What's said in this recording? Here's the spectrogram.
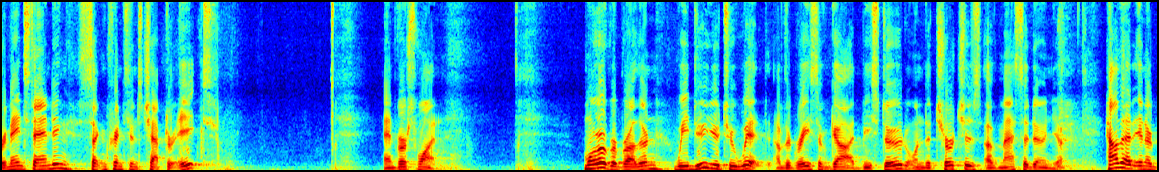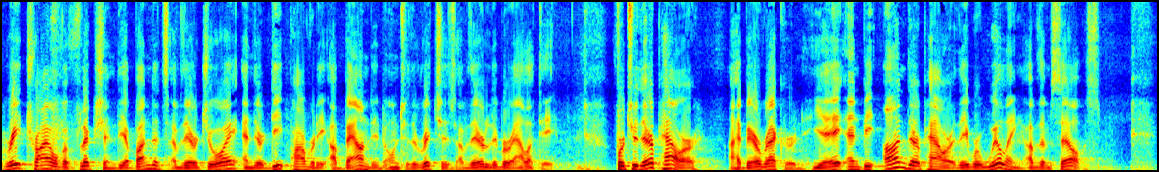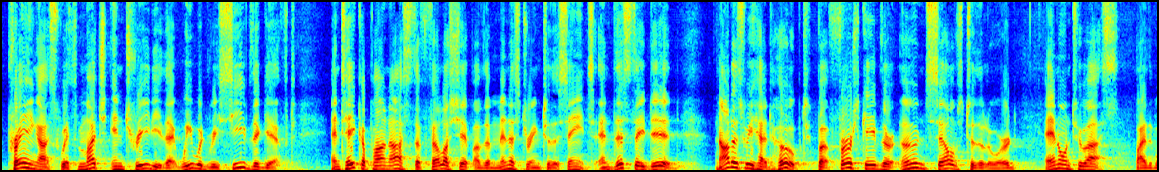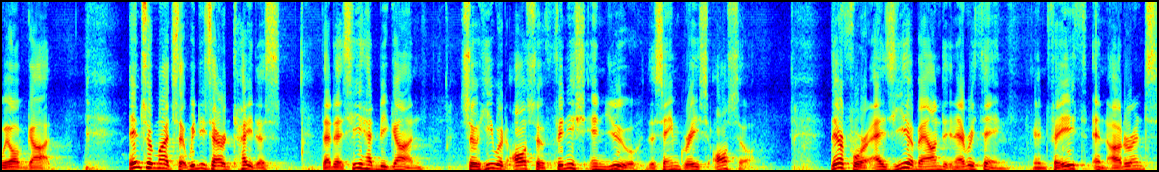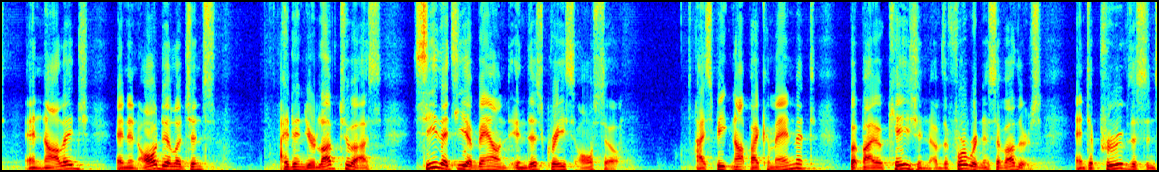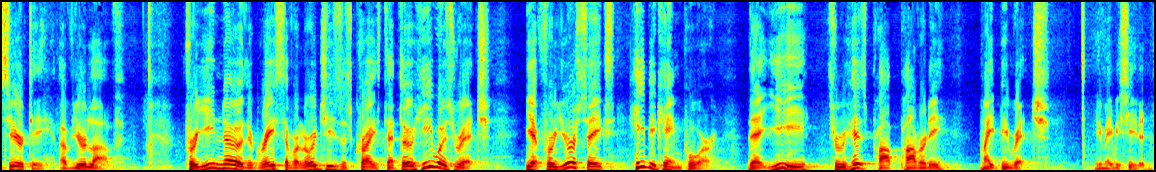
Remain standing, 2 Corinthians chapter 8 and verse 1. Moreover, brethren, we do you to wit of the grace of God bestowed on the churches of Macedonia, how that in a great trial of affliction the abundance of their joy and their deep poverty abounded unto the riches of their liberality. For to their power I bear record, yea, and beyond their power they were willing of themselves praying us with much entreaty that we would receive the gift and take upon us the fellowship of the ministering to the saints. And this they did, not as we had hoped, but first gave their own selves to the Lord and unto us by the will of God. Insomuch that we desired Titus, that as he had begun, so he would also finish in you the same grace also. Therefore, as ye abound in everything, in faith and utterance, and knowledge, and in all diligence, and in your love to us, see that ye abound in this grace also. I speak not by commandment, but by occasion of the forwardness of others, and to prove the sincerity of your love. For ye know the grace of our Lord Jesus Christ, that though he was rich, yet for your sakes he became poor, that ye, through his poverty, might be rich. You may be seated.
